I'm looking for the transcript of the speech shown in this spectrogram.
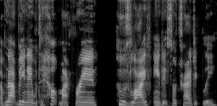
of not being able to help my friend whose life ended so tragically.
